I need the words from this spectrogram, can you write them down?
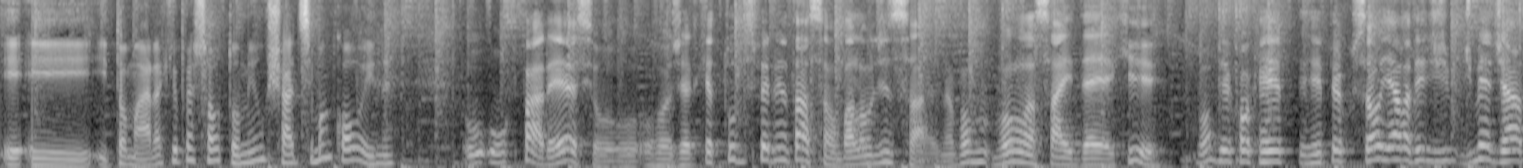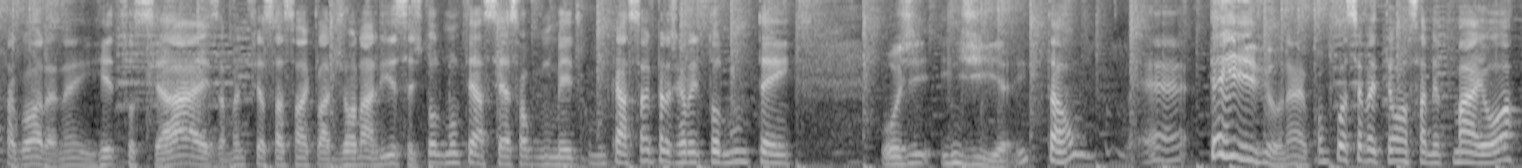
E, e, e tomara que o pessoal tome um chá de simancol aí, né? O, o que parece, o, o, Rogério, que é tudo experimentação, balão de ensaio. Né? Vamos, vamos lançar a ideia aqui, vamos ver qual é a repercussão e ela vem de, de, imediato agora, né? Em redes sociais, a manifestação, é claro, de jornalistas, de todo mundo tem acesso a algum meio de comunicação e praticamente todo mundo tem hoje em dia. Então, é terrível, né? Como você vai ter um orçamento maior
